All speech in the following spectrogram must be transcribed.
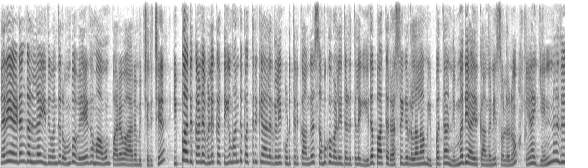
நிறைய இடங்கள்ல இது வந்து ரொம்ப வேகமாகவும் பரவ ஆரம்பிச்சிருச்சு. இப்ப அதுக்கான விளக்கத்தையும் அந்த பத்திரிகையாளர்களே கொடுத்திருக்காங்க. சமூக வலைதளத்துல இதை பார்த்த ரசிகர்கள் எல்லாம் இப்பதான் நிம்மதியாயிருக்காங்கன்னே சொல்லணும். ஏன்னா என்னது?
